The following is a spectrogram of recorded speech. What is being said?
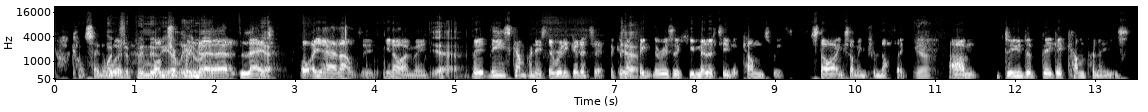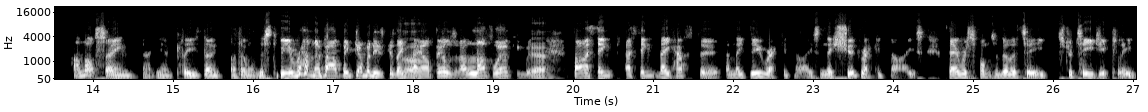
I can't say the word, entrepreneur led. Yeah. Oh, yeah, that'll do. You know what I mean? yeah, They, these companies, they're really good at it because Yeah. I think there is a humility that comes with starting something from nothing. yeah, Um, do the bigger companies? I'm not saying, uh, you know, please don't. I don't want this to be a run about big companies because they pay Oh. our bills, and I love working with them. But I think I think they have to, and they do recognise, and they should recognise their responsibility strategically,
